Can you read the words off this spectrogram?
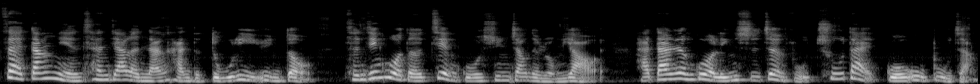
在当年参加了南韩的独立运动，曾经获得建国勋章的荣耀，还担任过临时政府初代国务部长，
